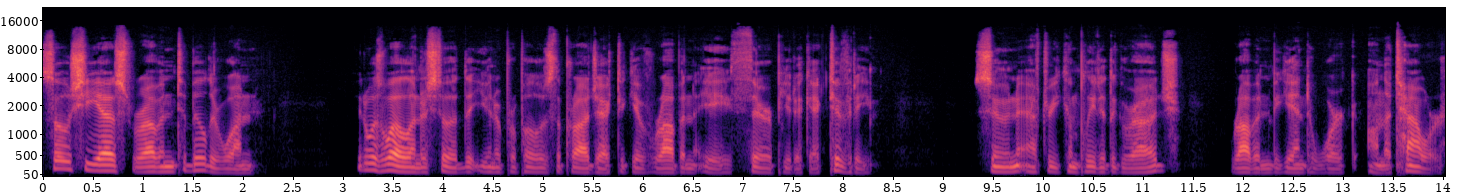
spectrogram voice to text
so she asked Robin to build her one. It was well understood that Una proposed the project to give Robin a therapeutic activity. Soon after he completed the garage, Robin began to work on the tower.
